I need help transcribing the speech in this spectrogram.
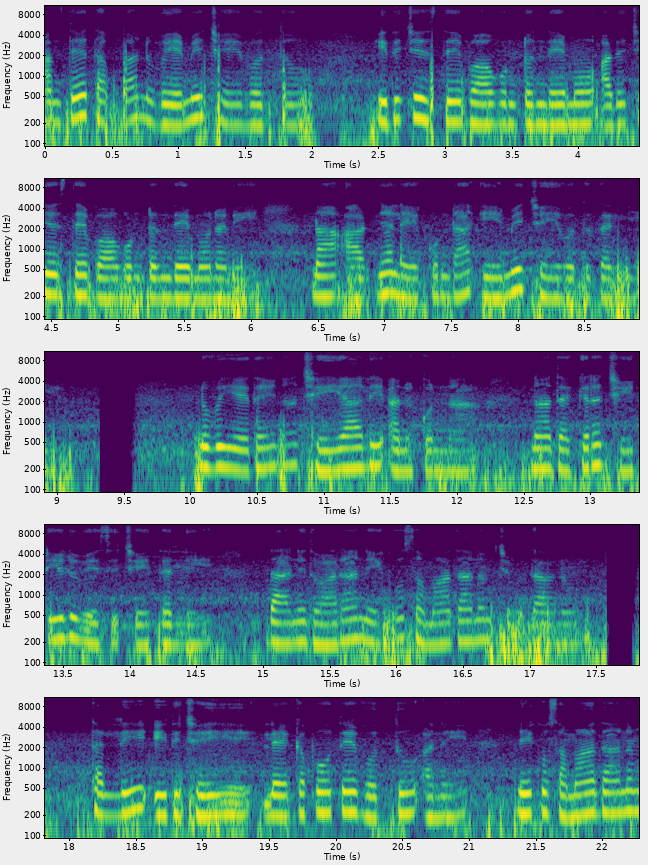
అంతే తప్ప నువ్వేమీ చేయవద్దు. ఇది చేస్తే బాగుంటుందేమో అది చేస్తే బాగుంటుందేమోనని నా ఆజ్ఞ లేకుండా ఏమీ చేయవద్దు తల్లి. నువ్వు ఏదైనా చేయాలి అనుకున్నా నా దగ్గర చీటీలు వేసి చేతల్లి దాని ద్వారా నీకు సమాధానం చెబుతాను. తల్లి ఇది చెయ్యి లేకపోతే వద్దు అని నీకు సమాధానం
